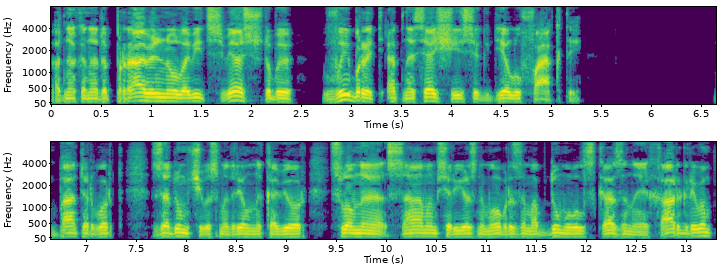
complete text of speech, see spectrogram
Однако надо правильно уловить связь, чтобы выбрать относящиеся к делу факты. Баттерворд задумчиво смотрел на ковер, словно самым серьезным образом обдумывал сказанное Харгривом.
